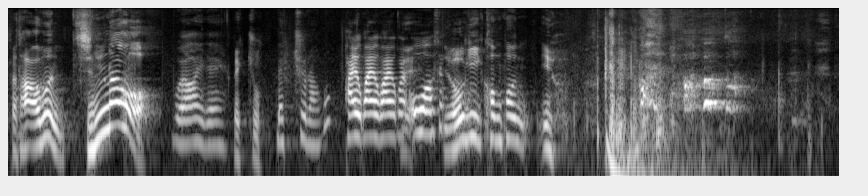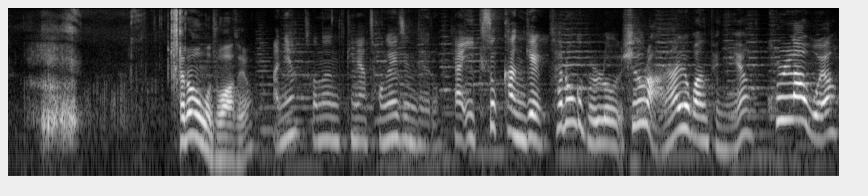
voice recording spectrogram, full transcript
자 다음은 진라거 뭐야 이게 맥주 맥주라고? 괄괄괄괄 우와 색 여기 컴퍼니 새로운 거 좋아하세요? 아니요, 저는 그냥 정해진 대로. 그냥 익숙한 길. 새로운 거 별로 시도를 안 하려고 하는 편이에요 콜라보요?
